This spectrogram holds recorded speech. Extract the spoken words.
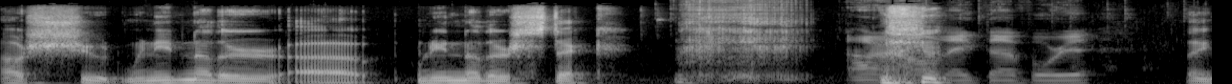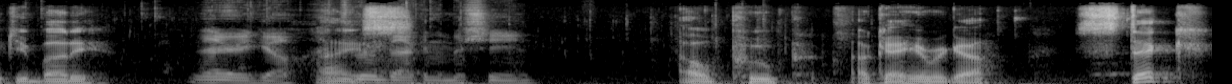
Oh shoot, we need another. Uh, we need another stick. All right, I'll make that for you. Thank you, buddy. There you go. I Nice. threw it back in the machine. Oh poop. Okay, here we go. Stick.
